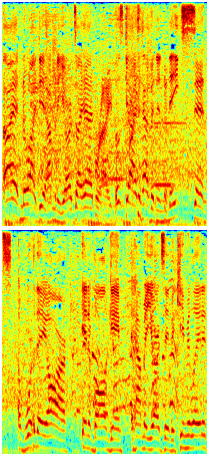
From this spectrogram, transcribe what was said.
I had no idea how many yards I had. Right. Those guys have an innate sense of where they are in a ball game and how many yards they've accumulated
